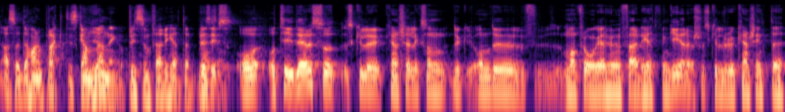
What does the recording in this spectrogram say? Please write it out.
alltså det har en praktisk användning, ja. precis som färdigheter. Precis, och, och, tidigare så skulle kanske liksom, du, om, du, om man frågar hur en färdighet fungerar så skulle du kanske inte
